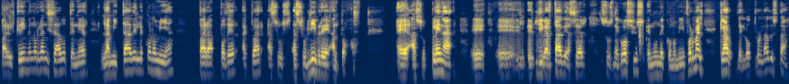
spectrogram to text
para el crimen organizado tener la mitad de la economía para poder actuar a, sus, a su libre antojo, eh, a su plena eh, eh, libertad de hacer sus negocios en una economía informal. Claro, del otro lado está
